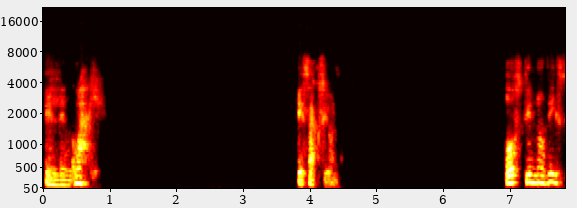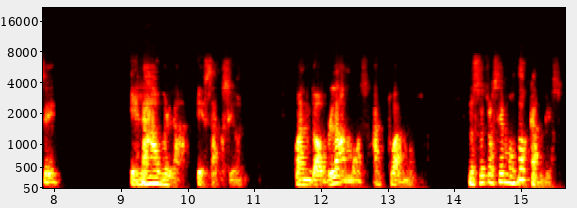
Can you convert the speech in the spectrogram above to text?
El lenguaje es acción. Austin nos dice, el habla es acción. Cuando hablamos, actuamos. Nosotros hacemos dos cambios.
